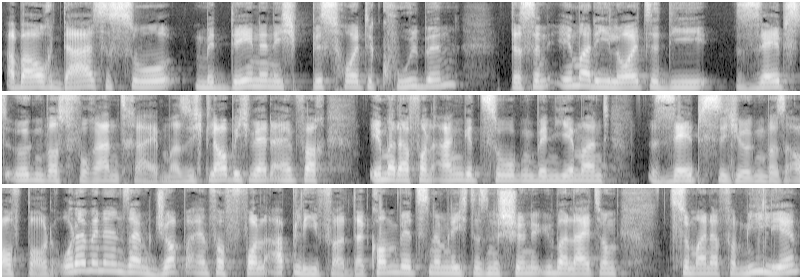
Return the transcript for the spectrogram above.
Aber auch da ist es so, mit denen ich bis heute cool bin. Das sind immer die Leute, die selbst irgendwas vorantreiben. Also ich glaube, ich werde einfach immer davon angezogen, wenn jemand selbst sich irgendwas aufbaut oder wenn er in seinem Job einfach voll abliefert. Da kommen wir jetzt nämlich, das ist eine schöne Überleitung zu meiner Familie.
